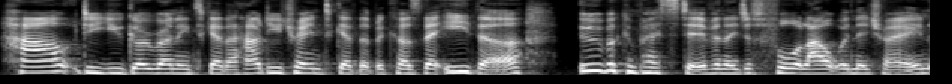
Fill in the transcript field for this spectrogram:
How do you go running together? How do you train together? Because they're either uber competitive and they just fall out when they train,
